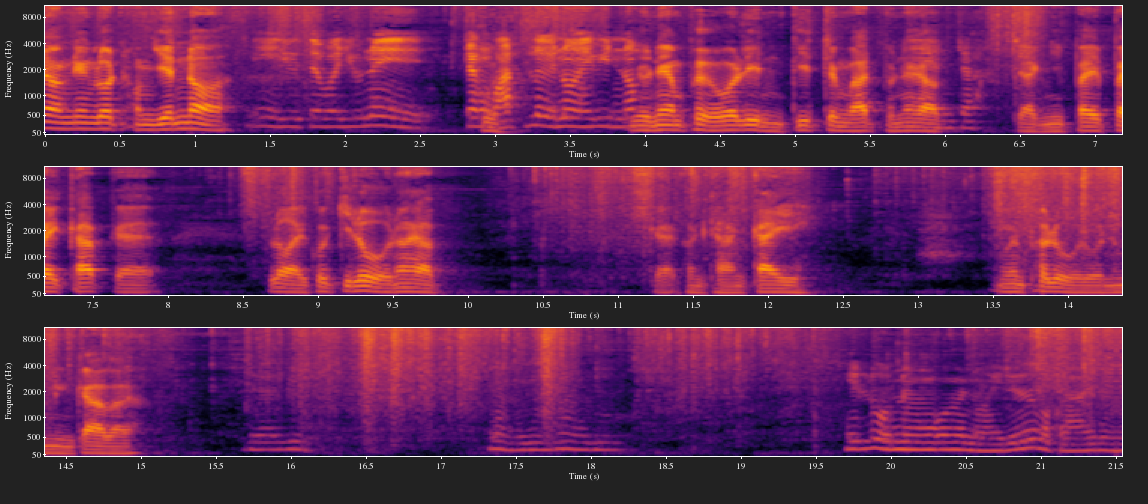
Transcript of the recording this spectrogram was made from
เนาะเนื่องรถห้องเย็นเนาะนี่อยู่แต่ว่าอยู่ในจังหวัดเลยเนาะไอ้วินเนาะอยู่ในอำเภอวารินติดจังหวัดพุ่นนะครับแม่นจ้ะจากนี้ไปไปกลับก็ร้อยกว่ากิโลนะครับก็ค่อนข้างไกลเหมือนพะโลโลนึงหนึ่งกาว่าเดี๋ยววินนั่งอยู่นั่งอยู่เฮ็ดโลหนึงบ่แม่นน้อยเด้อบักหลายเด้อ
